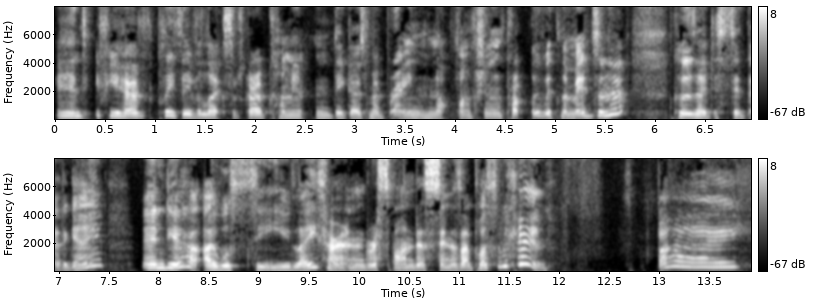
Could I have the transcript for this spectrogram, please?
And if you have, please leave a like, subscribe, comment. And there goes my brain not functioning properly with the meds in it, because I just said that again. And yeah, I will see you later and respond as soon as I possibly can. Bye.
